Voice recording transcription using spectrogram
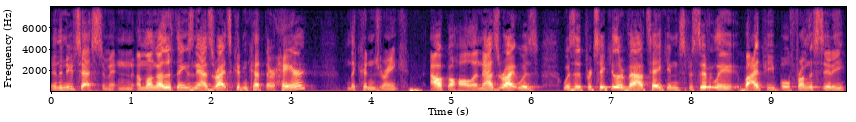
in the New Testament. And among other things, Nazarites couldn't cut their hair, they couldn't drink alcohol. A Nazarite was, was a particular vow taken specifically by people from the city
